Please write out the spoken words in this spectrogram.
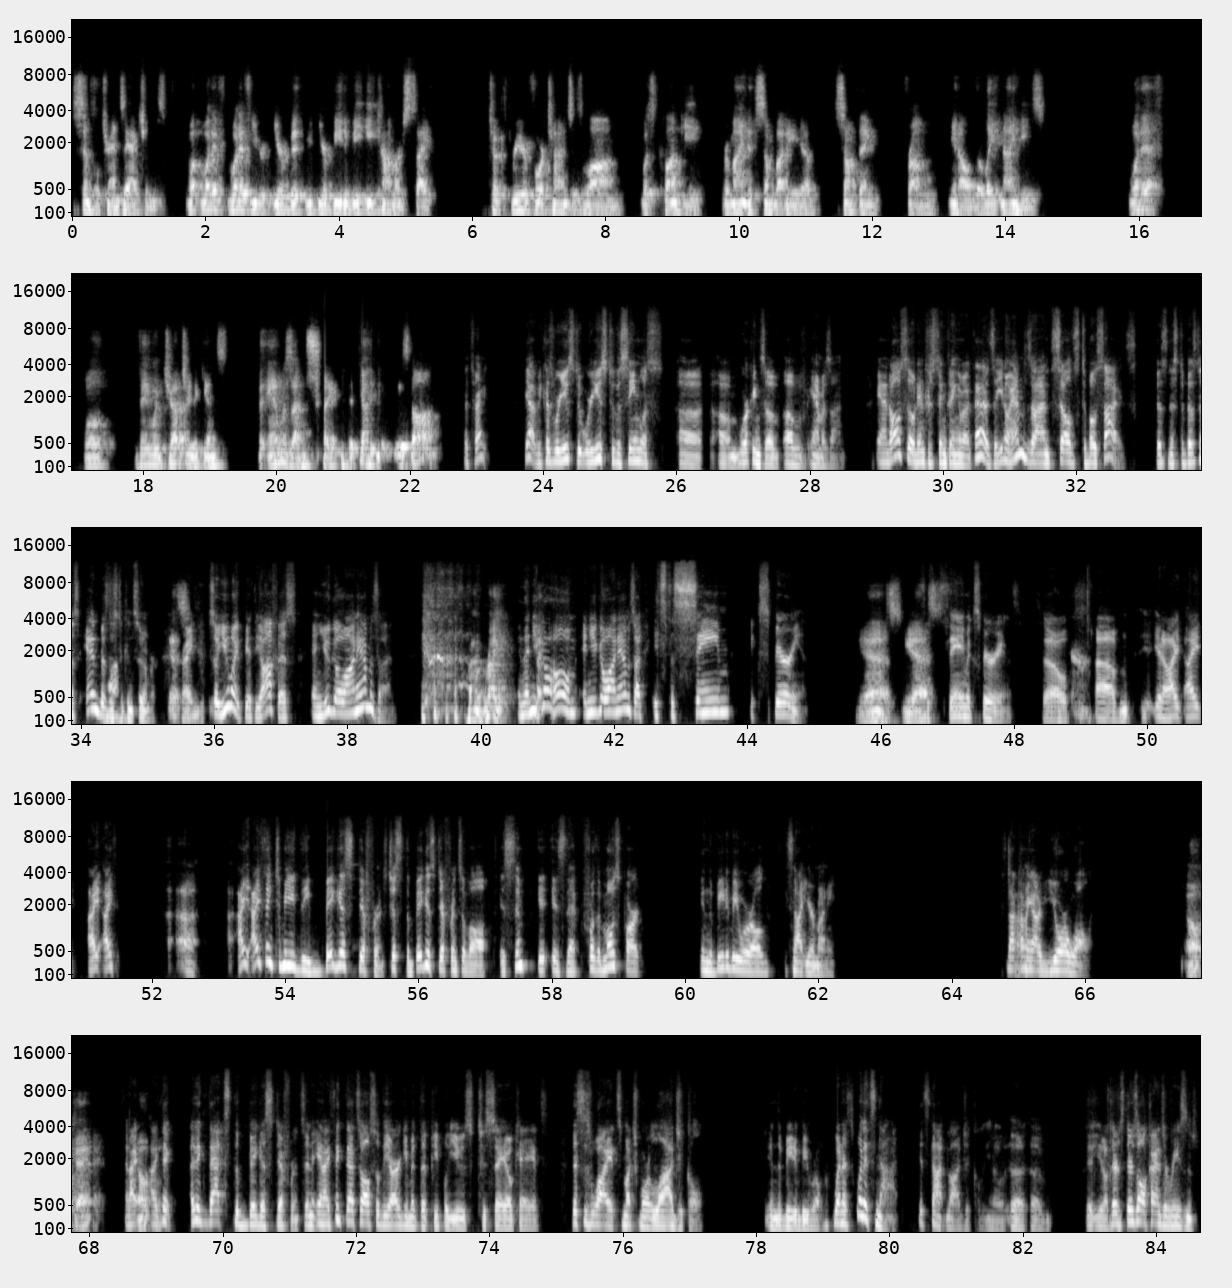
simple transactions. What, what if, what if your, your, your B2B e-commerce site took three or four times as long, was clunky, reminded somebody of something from, you know, the late nineties. What if? Well, they would judge it against the Amazon site yeah. it's on. That's right. Yeah, because we're used to we're used to the seamless uh, um, workings of of Amazon, and also an interesting thing about that is that you know Amazon sells to both sides, business to business and business to consumer. Yes. Right. So you might be at the office and you go on Amazon, right. And then you go home and you go on Amazon. It's the same experience. Yes. Yes. same experience. So, um, you know, I, I, I, I, uh, I, I think to me the biggest difference, just the biggest difference of all, is sim- is that for the most part, in the B two B world, it's not your money. It's not coming um, out of your wallet. Okay. And I, okay. I think I think that's the biggest difference. And and I think that's also the argument that people use to say, okay, it's this is why it's much more logical in the B2B world. When it's when it's not. It's not logical, you know. Uh, uh, you know, there's there's all kinds of reasons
